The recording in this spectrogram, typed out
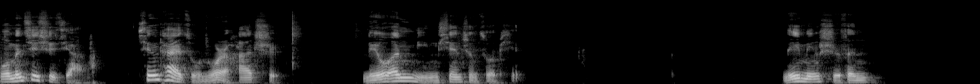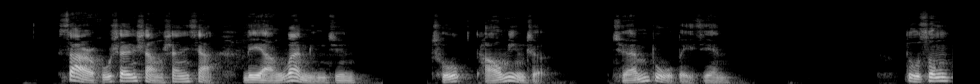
我们继续讲清太祖努尔哈赤，刘恩明先生作品。黎明时分，萨尔湖山上山下两万明军，除逃命者，全部被歼。杜松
